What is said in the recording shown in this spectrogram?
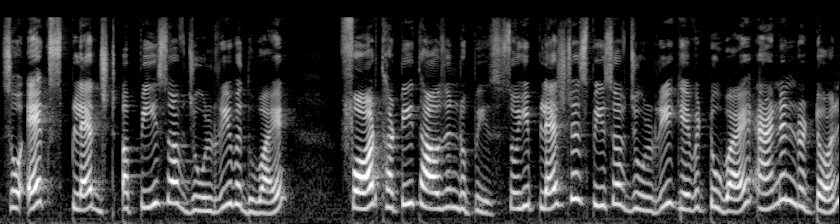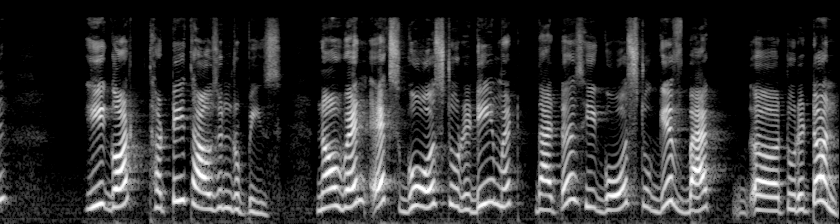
So X pledged a piece of jewelry with Y for 30,000 rupees. So he pledged his piece of jewelry, gave it to Y and in return he got 30,000 rupees. Now when X goes to redeem it that is he goes to give back uh, to return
